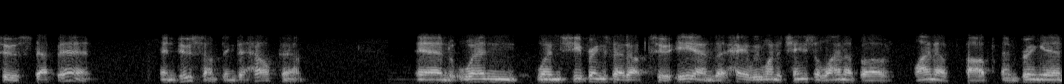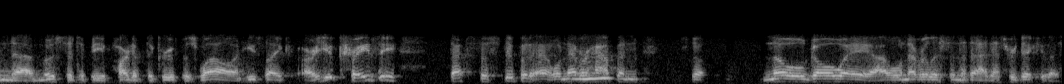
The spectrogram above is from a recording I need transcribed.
to step in and do something to help him. And when when she brings that up to Ian that hey, we want to change the lineup of lineup up and bring in uh, Musa to be part of the group as well, and he's like, "Are you crazy? That's the stupid. That will never mm-hmm. happen. So, no, go away. I will never listen to that. That's ridiculous."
